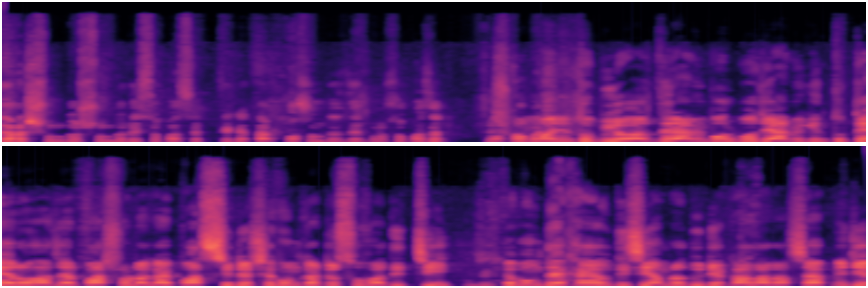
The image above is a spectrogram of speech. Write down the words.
যারা সুন্দর সুন্দর এই সোফা সেট থেকে তার পছন্দের যে কোনো সোফা সেট সম্মানিত বিহারদের আমি বলব যে আমি কিন্তু তেরো হাজার পাঁচশো টাকায় পাঁচ সিটের সেগুন কাঠের সোফা দিচ্ছি এবং দেখায়ও দিছি আমরা দুইটা কালার আছে। আপনি যে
